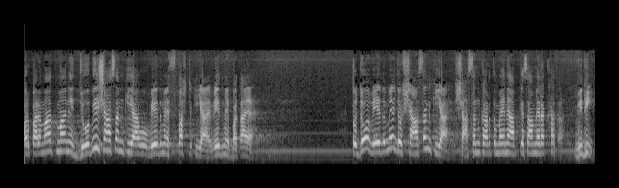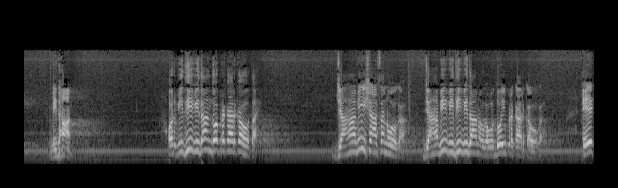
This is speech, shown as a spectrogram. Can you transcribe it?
और परमात्मा ने जो भी शासन किया, वो वेद में स्पष्ट किया है, वेद में बताया है। तो जो वेद में जो शासन किया है, शासन का अर्थ मैंने आपके सामने रखा था, विधि, विधान। और विधि, विधान दो प्रकार का होता है। जहाँ भी शासन होगा जहाँ भी विधि विधान होगा, वो दो ही प्रकार का होगा। एक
